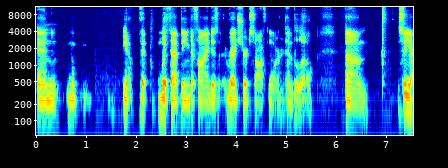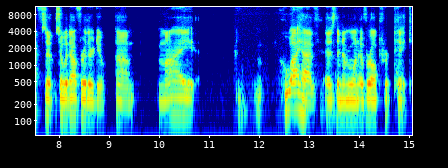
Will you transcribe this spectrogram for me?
and you know, that with that being defined as redshirt sophomore and below. Um, so yeah, so so without further ado, um, my who I have as the number one overall pick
